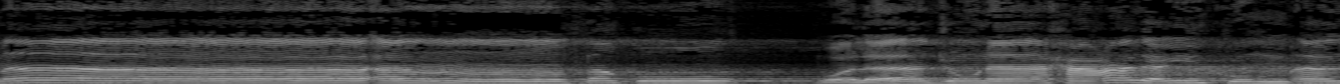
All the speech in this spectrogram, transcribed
ما أنفقوا ولا جناح عليكم أن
